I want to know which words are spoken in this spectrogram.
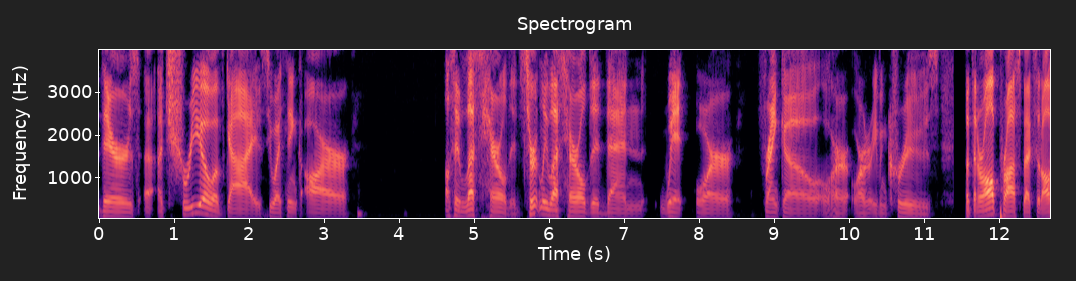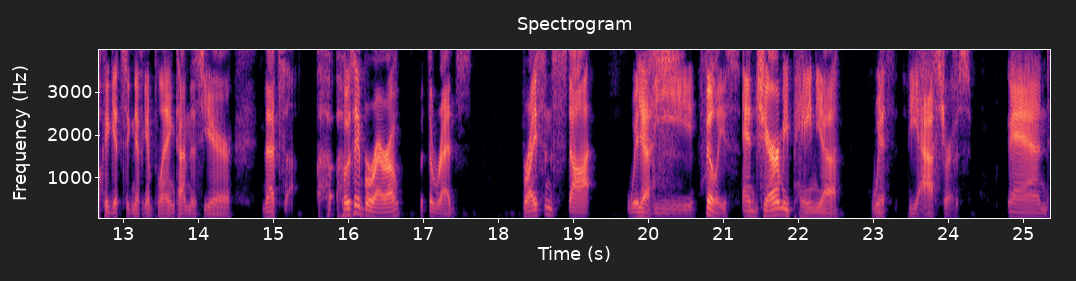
there's a, a trio of guys who I think are I'll say less heralded, certainly less heralded than Witt or Franco or or even Cruz, but that are all prospects that all could get significant playing time this year. And that's Jose Barrero with the Reds, Bryson Stott with yes. the Phillies, and Jeremy Pena with the Astros. And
